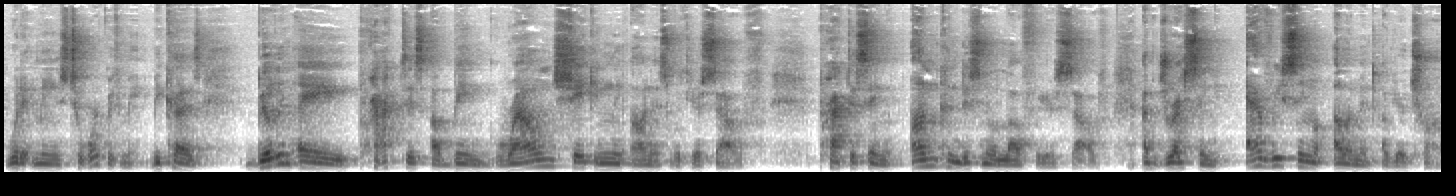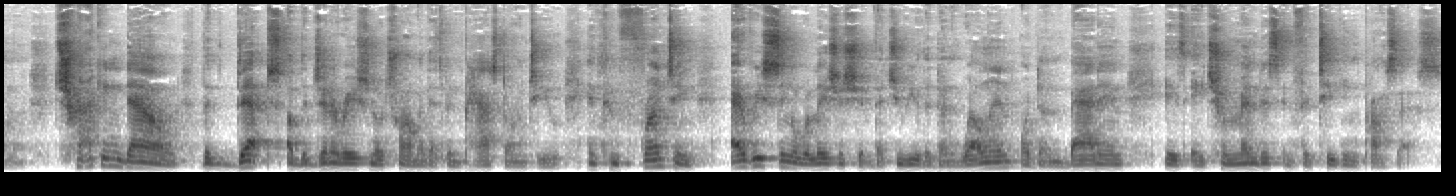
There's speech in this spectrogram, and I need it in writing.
what it means to work with me. Because building a practice of being ground shakingly honest with yourself, practicing unconditional love for yourself, addressing every single element of your trauma, tracking down the depths of the generational trauma that's been passed on to you, and confronting every single relationship that you've either done well in or done bad in is a tremendous and fatiguing process.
